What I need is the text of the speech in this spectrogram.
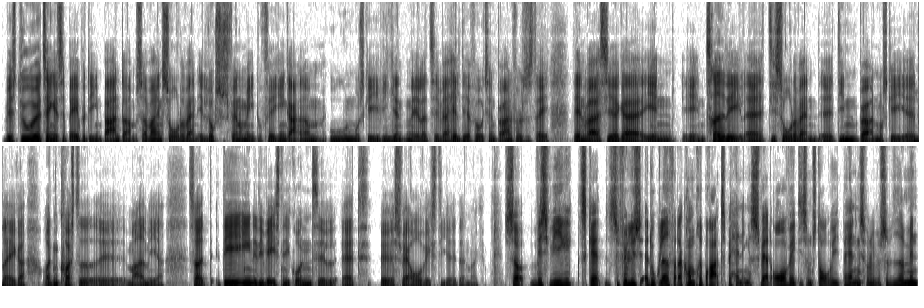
Hvis du øh, tænker tilbage på din barndom, så var en sodavand et luksusfænomen, du fik en gang om ugen, måske i weekenden, mm. eller til at være heldig at få til en børnefødselsdag. Den var cirka en, en tredjedel af de sodavand, øh, dine børn måske øh, mm. drikker, og den kostede øh, meget mere. Så det er en af de væsentlige grunde til, at øh, svær overvægt stiger i Danmark. Så hvis vi ikke skal... Selvfølgelig er du glad for, at der kommer præparat til behandling af svært overvægtige, som står i et behandlingsforløb osv., men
